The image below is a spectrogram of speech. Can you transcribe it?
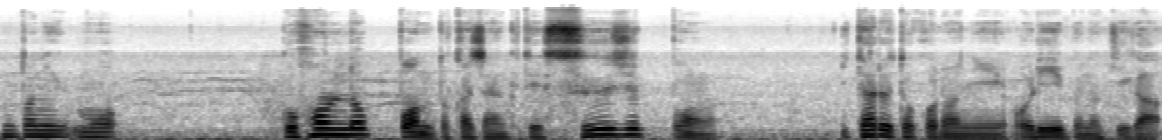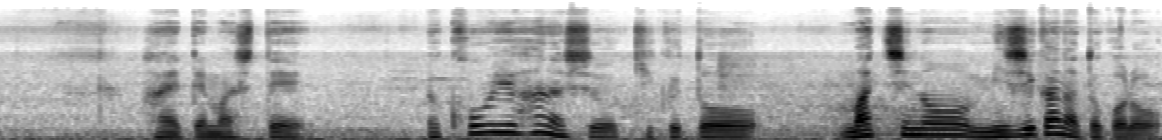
本当にもう5本6本とかじゃなくて数十本至る所にオリーブの木が生えてましてこういう話を聞くと町の身近なところ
